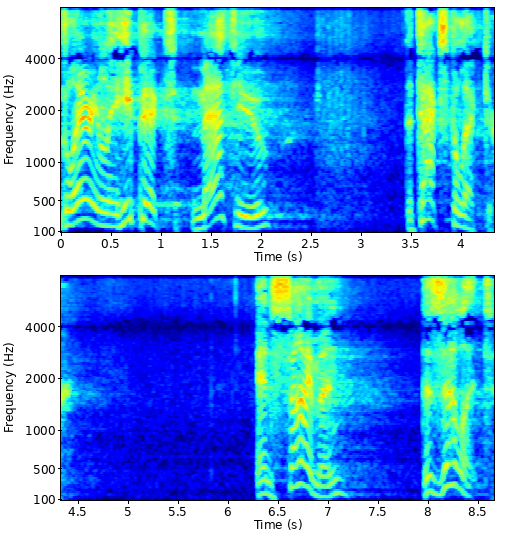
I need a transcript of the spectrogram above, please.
glaringly, he picked Matthew the tax collector, and Simon, the zealot.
